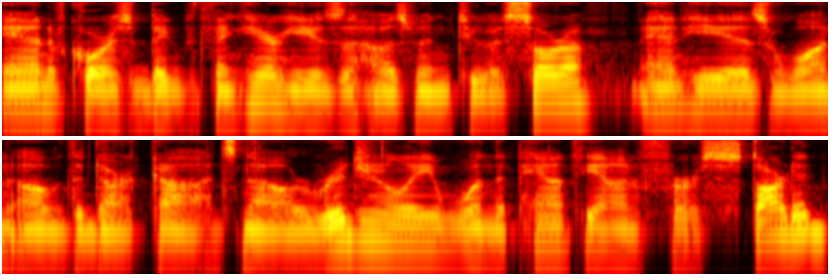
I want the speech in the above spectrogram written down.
And of course, big thing here, he is the husband to Asora, and he is one of the dark gods. Now, originally, when the pantheon first started,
